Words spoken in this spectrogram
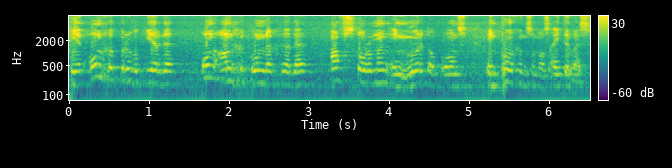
tegen ongeprovokeerde, onaangekondigde afstorming en moord op ons en pogings om ons uit te wis.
